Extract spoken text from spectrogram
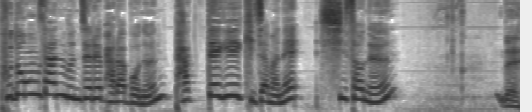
부동산 문제를 바라보는 박대기 기자만의 시선은 네.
